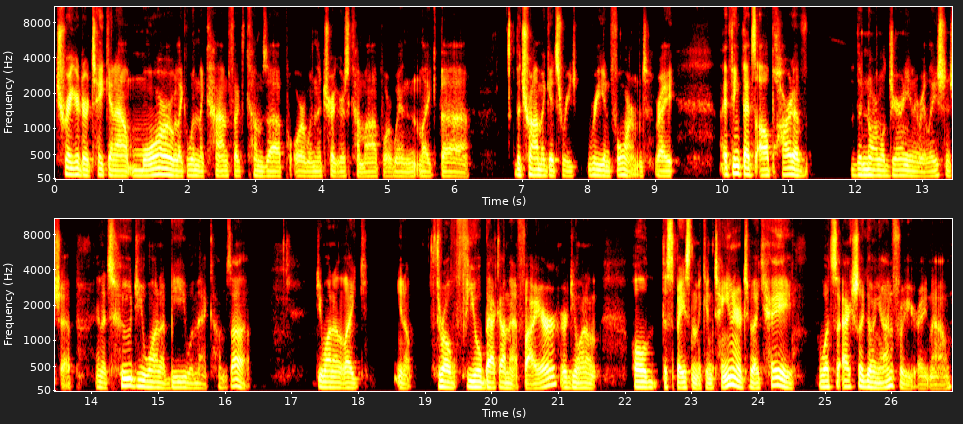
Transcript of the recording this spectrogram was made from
triggered or taken out more like when the conflict comes up or when the triggers come up or when like the the trauma gets re- reinformed right? I think that's all part of the normal journey in a relationship and it's who do you want to be when that comes up? Do you want to like you know throw fuel back on that fire or do you want to hold the space in the container to be like hey what's actually going on for you right now?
